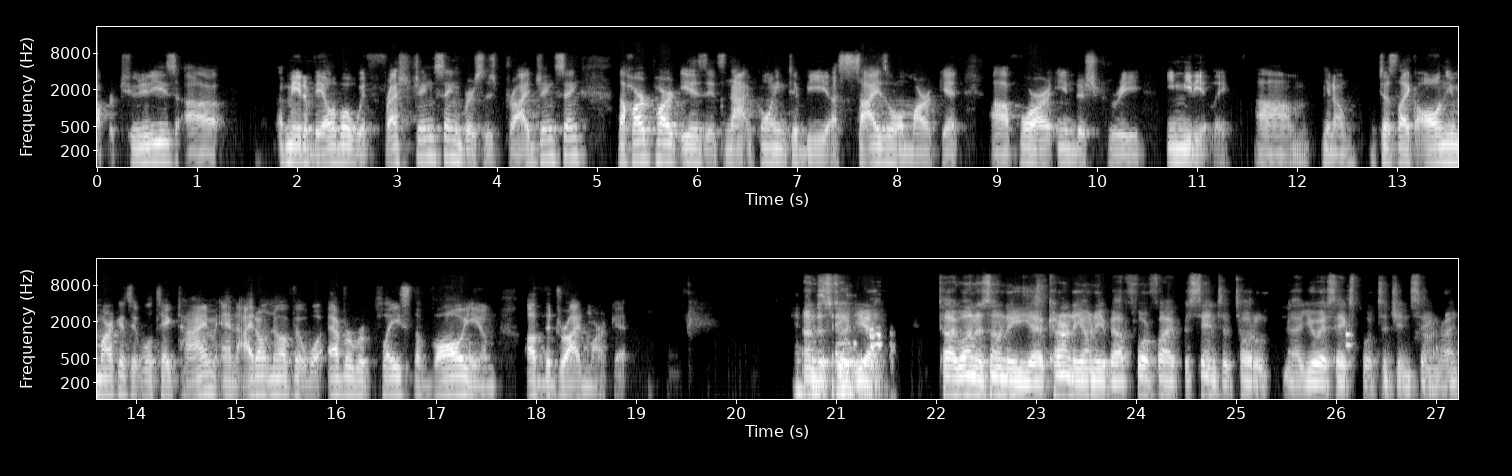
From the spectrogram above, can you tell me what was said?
opportunities. Uh, made available with fresh ginseng versus dried ginseng. The hard part is it's not going to be a sizable market uh, for our industry immediately. Um, you know, just like all new markets, it will take time, and I don't know if it will ever replace the volume of the dried market. Understood. Yeah. Taiwan is only uh, currently only about four or five percent of total uh, U.S. exports of ginseng, right?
